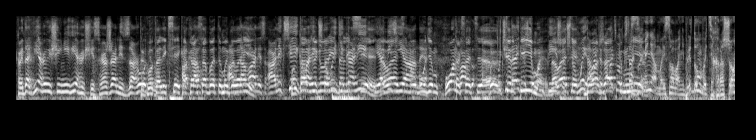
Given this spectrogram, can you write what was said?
когда верующие и неверующие сражались за родину. вот Алексей как раз об этом и говорит. Отдавались. А Алексей же говорит, что вы говорит, дикари Алексей, и давайте обезьяны. мы будем, он так вам- сказать, э, вы почитайте, что он терпимы. пишет, Давайте что мы... уважать давайте вот, кстати, мне. За меня мои слова не придумывайте, хорошо?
